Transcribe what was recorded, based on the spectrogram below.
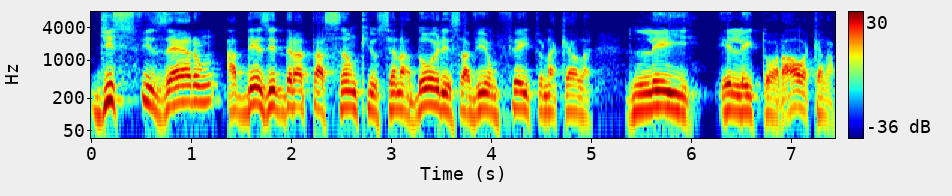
desfizeram a desidratação que os senadores haviam feito naquela lei eleitoral, aquela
